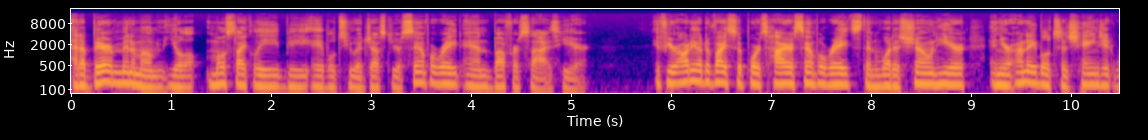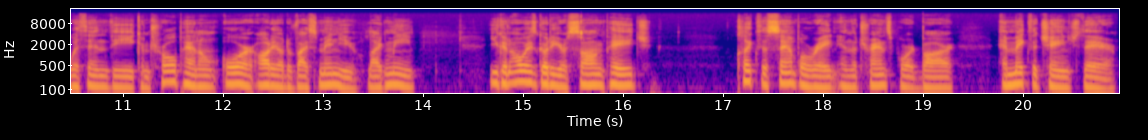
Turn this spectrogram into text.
At a bare minimum, you'll most likely be able to adjust your sample rate and buffer size here. If your audio device supports higher sample rates than what is shown here and you're unable to change it within the control panel or audio device menu, like me, you can always go to your song page, click the sample rate in the transport bar, and make the change there.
